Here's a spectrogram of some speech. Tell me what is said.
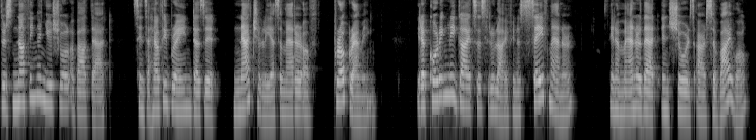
There's nothing unusual about that, since a healthy brain does it naturally as a matter of programming. It accordingly guides us through life in a safe manner, in a manner that ensures our survival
